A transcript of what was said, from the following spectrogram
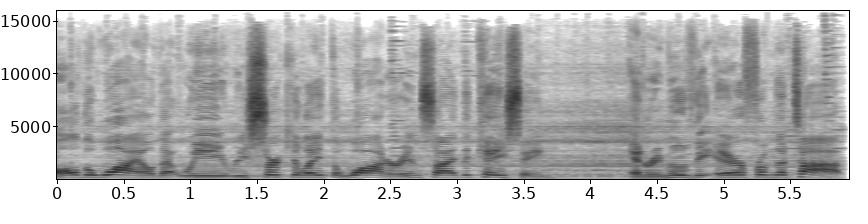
All the while that we recirculate the water inside the casing and remove the air from the top,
